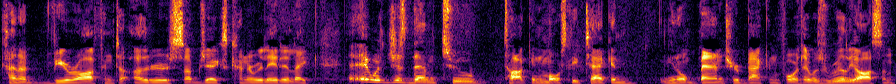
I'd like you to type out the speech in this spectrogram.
kind of veer off into other subjects kind of related. Like it was just them two talking mostly tech and you know, banter back and forth. It was really awesome.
